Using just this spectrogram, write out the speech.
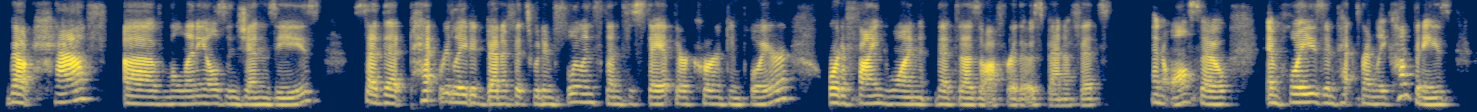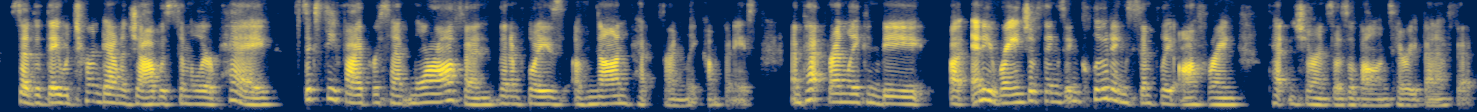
about half of millennials and Gen Zs said that pet related benefits would influence them to stay at their current employer or to find one that does offer those benefits. And also, employees in pet friendly companies said that they would turn down a job with similar pay 65% more often than employees of non pet friendly companies. And pet friendly can be uh, any range of things, including simply offering pet insurance as a voluntary benefit.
